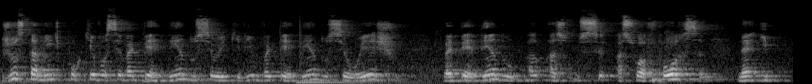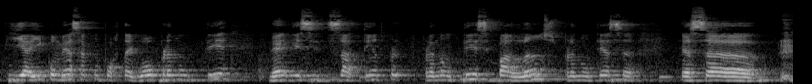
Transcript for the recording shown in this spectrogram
justamente porque você vai perdendo o seu equilíbrio, vai perdendo o seu eixo, vai perdendo a, a, a sua força, né? E, e, aí começa a comportar igual para não ter né, esse desatento, para não ter esse balanço, para não ter essa, essa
